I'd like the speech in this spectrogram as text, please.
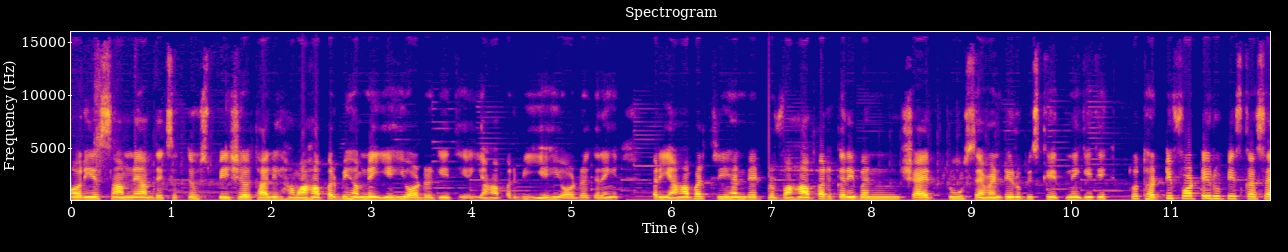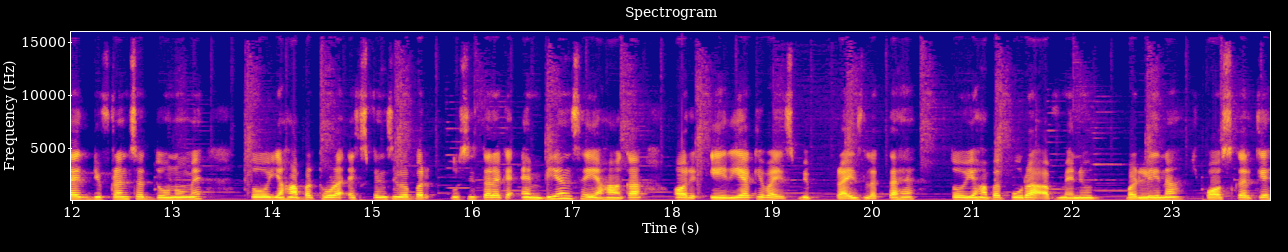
और ये सामने आप देख सकते हो स्पेशल थाली। हम वहाँ पर भी हमने यही ऑर्डर की थी। यहाँ पर भी यही ऑर्डर करेंगे। पर यहाँ पर 300 और वहाँ पर करीबन शायद टू सेवेंटी रुपीज़ की इतने की थी। तो थर्टी फोर्टी रुपीज़ का शायद डिफरेंस है दोनों में। तो यहाँ पर थोड़ा एक्सपेंसिव है, पर उसी तरह का एम्बियंस है यहाँ का और एरिया के वाइज भी प्राइस लगता है। तो यहाँ पर पूरा आप मेन्यू पढ़ लेना पॉज करके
